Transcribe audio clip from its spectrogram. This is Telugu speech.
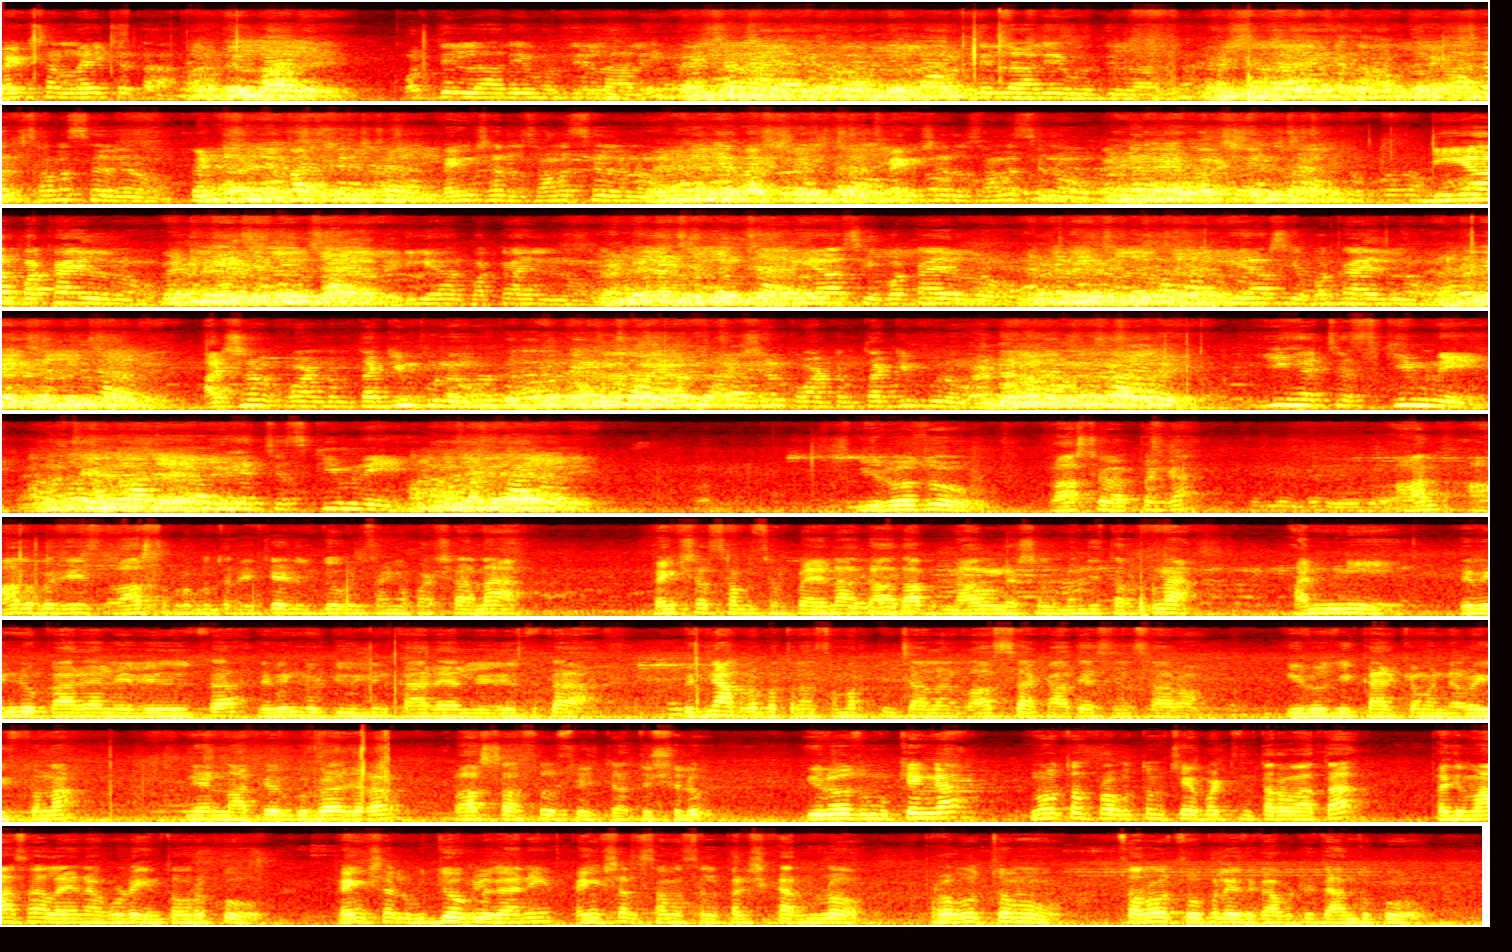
పెన్షన్ ఐక్యత వర్దిల్లాలి వర్దిల్లాలి వర్దిల్లాలి వర్దిల్లాలి సమస్యలను. వెంటనే పరిష్కరించాలి పెన్షన్ సమస్యలను. వెంటనే పరిష్కరించాలి పెన్షన్ సమస్యను డిఆర్ బకాయిలను. డిఆర్ బకాయిలను. డిఆర్సి బకాయిలను. డిఆర్సి బకాయిలను. అడిషనల్ క్వాంటం తగ్గింపును. అడిషనల్ క్వాంటం తగ్గింపును. ఈహెచ్ఎస్ స్కీమ్ని చేయాలి. ఈహెచ్ఎస్ స్కీమ్ని చేయాలి. ఈరోజు రాష్ట్ర వ్యాప్తంగా ఆంధ్ర- ఆంధ్రప్రదేశ్ రాష్ట్ర ప్రభుత్వ రిటైర్డ్ ఉద్యోగుల సంఘ పక్షాన పెన్షన్ సమస్యలపైన దాదాపు నాలుగు లక్షల మంది తరఫున అన్ని రెవెన్యూ కార్యాలయాలు ఎదుట రెవెన్యూ డివిజన్ కార్యాలయాలు ఎదుట విజ్ఞాపన పత్రం సమర్పించాలని రాష్ట్ర శాఖ ఆదేశానుసారం ఈరోజు ఈ కార్యక్రమాన్ని నిర్వహిస్తున్నా. నేను నా పేరు గురురాజరావు రాష్ట్ర అసోసియేషన్ అధ్యక్షులు. ఈరోజు ముఖ్యంగా నూతన ప్రభుత్వం చేపట్టిన తర్వాత పది మాసాలైనా కూడా ఇంతవరకు పెన్షన్ ఉద్యోగులు కానీ పెన్షన్ సమస్యల పరిష్కారంలో ప్రభుత్వము చొరవ చూపలేదు కాబట్టి అందుకు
